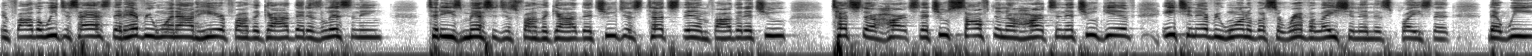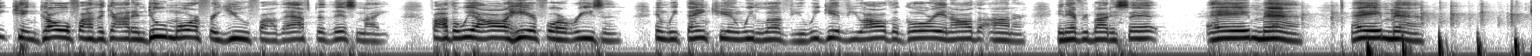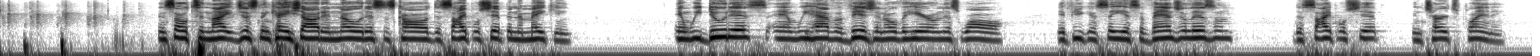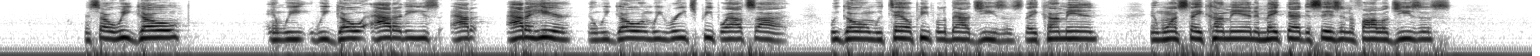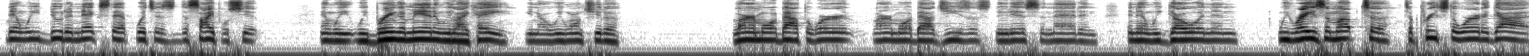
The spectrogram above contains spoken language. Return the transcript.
And Father, we just ask that everyone out here, Father God, that is listening to these messages, Father God, that you just touch them, Father, that you touch their hearts, that you soften their hearts, and that you give each and every one of us a revelation in this place that, that we can go, Father God, and do more for you, Father, after this night. Father, we are all here for a reason, and we thank you and we love you. We give you all the glory and all the honor. And everybody said, Amen. Amen. And so tonight, just in case y'all didn't know, this is called Discipleship in the Making. And we do this, and we have a vision over here on this wall. If you can see, it's evangelism, discipleship, and church planting. And so we go and we we go out of these out out of here and we go and we reach people outside. We go and we tell people about Jesus. They come in, and once they come in and make that decision to follow Jesus, then we do the next step, which is discipleship and we, we bring them in and we like, hey, you know, we want you to learn more about the word, learn more about Jesus, do this and that, and and then we go and then we raise them up to to preach the word of God,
